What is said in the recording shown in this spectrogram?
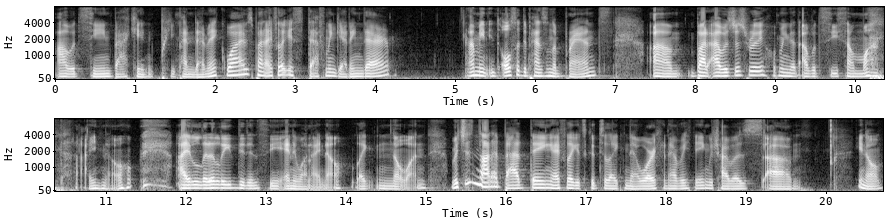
I would seen back in pre-pandemic vibes. But I feel like it's definitely getting there. I mean, it also depends on the brands. Um, but I was just really hoping that I would see someone that I know. I literally didn't see anyone I know, like no one, which is not a bad thing. I feel like it's good to like network and everything, which I was um, you know,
